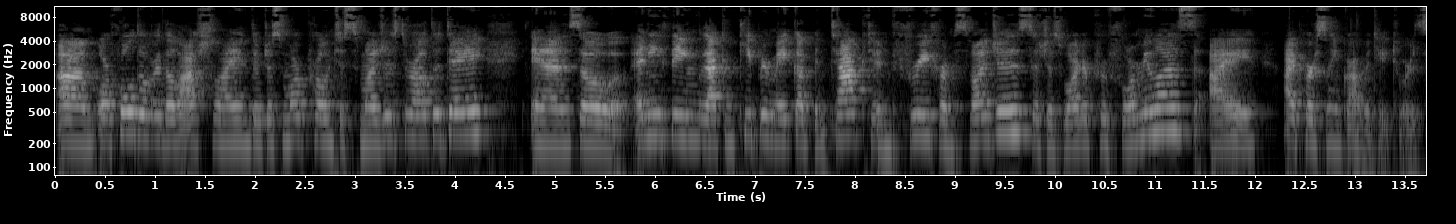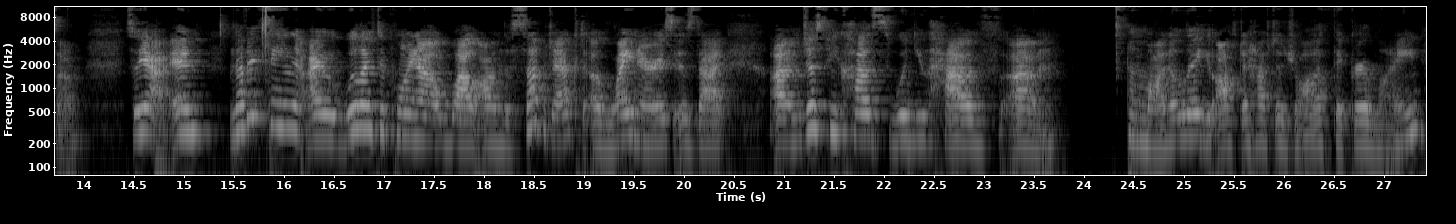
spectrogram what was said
um, or fold over the lash line, they're just more prone to smudges throughout the day. And so anything that can keep your makeup intact and free from smudges, such as waterproof formulas, I, I personally gravitate towards them. So yeah, and another thing I would like to point out while on the subject of liners is that um, just because when you have um, a monolid, you often have to draw a thicker line.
